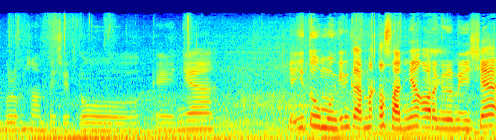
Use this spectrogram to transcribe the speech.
belum sampai situ kayaknya ya itu mungkin karena kesannya orang Indonesia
